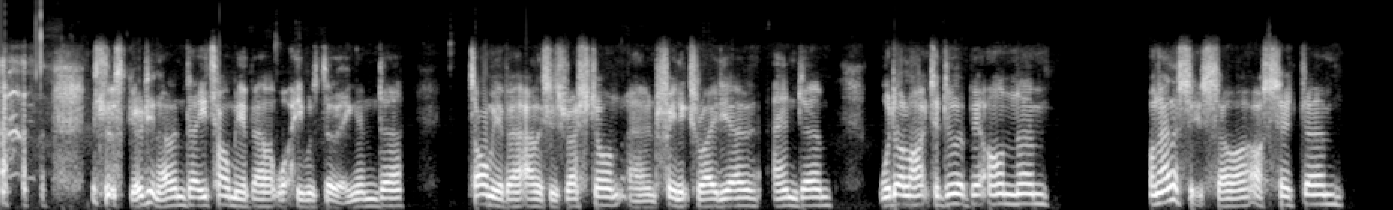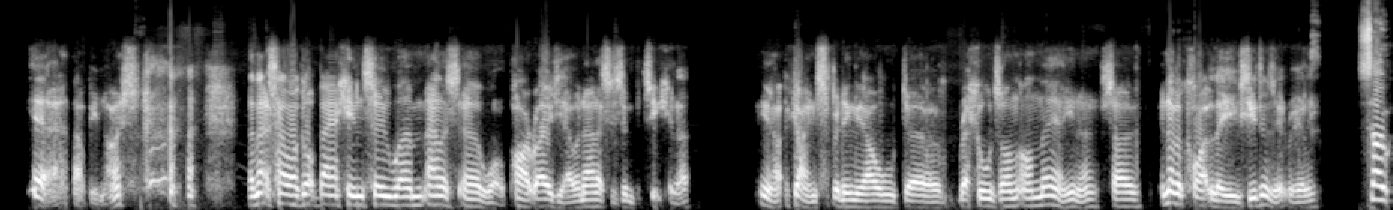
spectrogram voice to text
this looks good," you know. And uh, he told me about what he was doing, and uh, told me about Alice's restaurant and Phoenix Radio, and um, would I like to do a bit on um, on Alice's? So I, I said, um, yeah, that'd be nice. and that's how I got back into um, Alice, uh, well, Pirate Radio and Alice's in particular. You know, again, spinning the old uh, records on, on there, you know. So it never quite leaves you, does it, really? So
